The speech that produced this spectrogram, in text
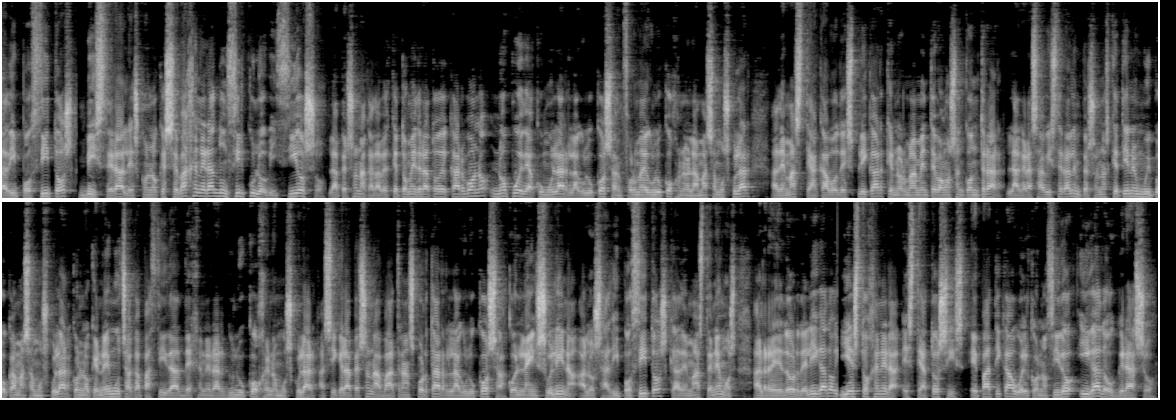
adipocitos viscerales, con lo que se va generando un círculo vicioso. La persona cada vez que toma hidrato de carbono no puede acumular la glucosa en forma de glucógeno en la masa muscular. Además, te de explicar que normalmente vamos a encontrar la grasa visceral en personas que tienen muy poca masa muscular, con lo que no hay mucha capacidad de generar glucógeno muscular. Así que la persona va a transportar la glucosa con la insulina a los adipocitos, que además tenemos alrededor del hígado, y esto genera esteatosis hepática o el conocido hígado graso.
